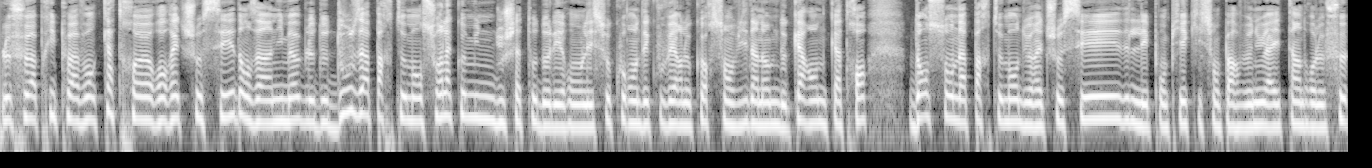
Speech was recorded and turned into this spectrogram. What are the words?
Le feu a pris peu avant 4 heures au rez-de-chaussée dans un immeuble de 12 appartements sur la commune du château d'Oléron. Les secours ont découvert le corps sans vie d'un homme de 44 ans dans son appartement du rez-de-chaussée. Les pompiers qui sont parvenus à éteindre le feu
